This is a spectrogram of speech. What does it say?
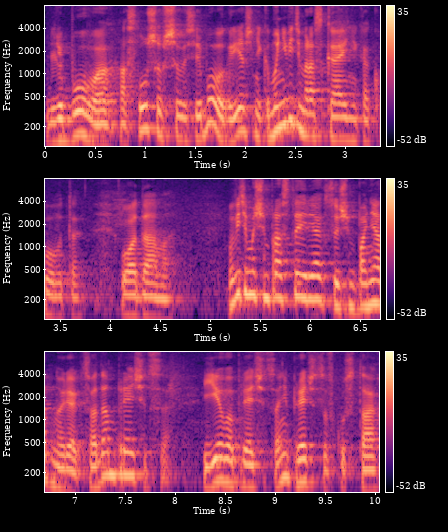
любого ослушавшегося, любого грешника. Мы не видим раскаяния какого-то у Адама. Мы видим очень простые реакции, очень понятную реакцию. Адам прячется, Ева прячется, они прячутся в кустах.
